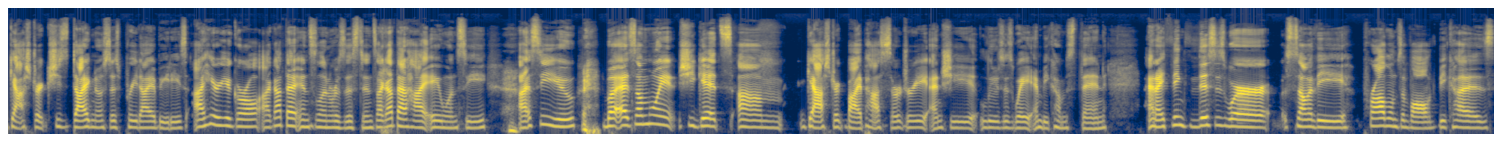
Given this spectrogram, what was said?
gastric. She's diagnosed as pre-diabetes. I hear you girl. I got that insulin resistance. I got that high a1c i see you. But at some point she gets um gastric bypass surgery and she loses weight and becomes thin. And I think this is where some of the problems evolved because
